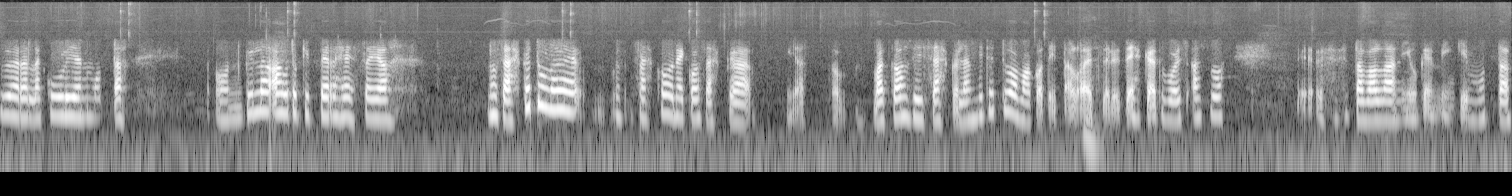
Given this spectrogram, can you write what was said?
pyörällä kuljen, mutta on kyllä autokin perheessä ja No sähkö tulee, sähkö on ekosähköä ja vaikka on siis sähkölämmitetty omakotitalo, että se nyt ehkä, että voisi asua tavallaan niukemminkin, mutta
